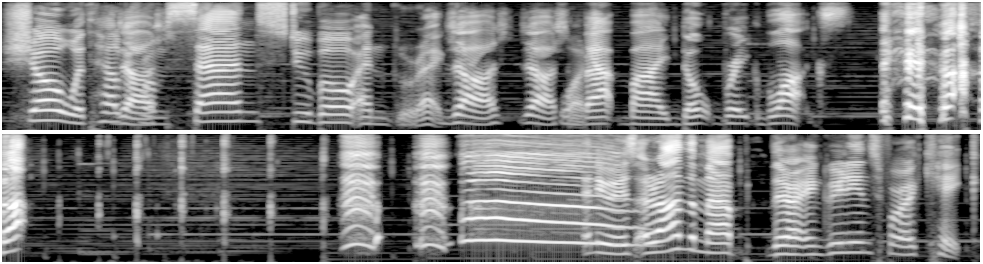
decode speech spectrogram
show with help Josh. from San, Stubo, and Greg. Josh, Josh, What? map by don't break blocks. Anyways, around the map there are ingredients for a cake.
